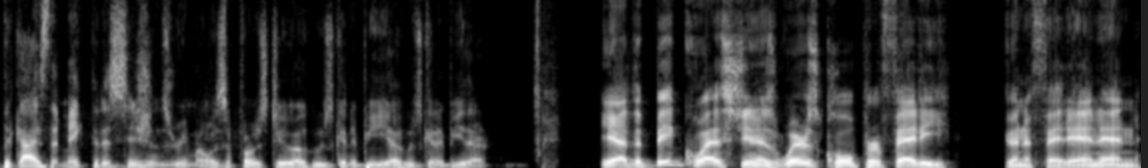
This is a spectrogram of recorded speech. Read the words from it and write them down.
the guys that make the decisions, Remo, as opposed to uh, who's going to be uh, who's going to be there. Yeah, the big question is where's Cole Perfetti going to fit in, and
